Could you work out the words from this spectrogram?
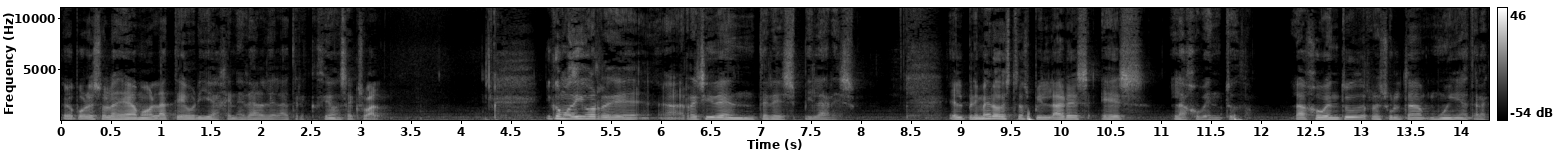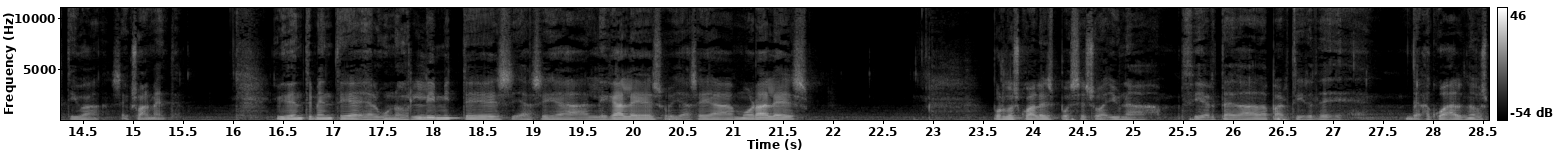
pero por eso la llamo la teoría general de la atracción sexual. Y como digo, reside en tres pilares. El primero de estos pilares es la juventud. La juventud resulta muy atractiva sexualmente. Evidentemente hay algunos límites, ya sea legales o ya sea morales, por los cuales pues eso hay una cierta edad a partir de, la cual nos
